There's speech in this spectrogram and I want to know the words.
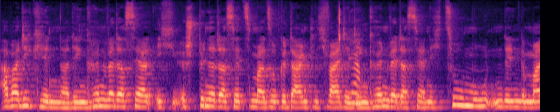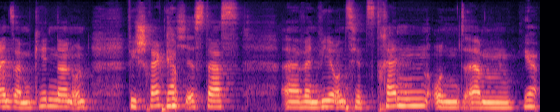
Aber die Kinder, denen können wir das ja, ich spinne das jetzt mal so gedanklich weiter, Ja. denen können wir das ja nicht zumuten, den gemeinsamen Kindern. Und wie schrecklich Ja. ist das, äh, wenn wir uns jetzt trennen und ähm, Ja.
